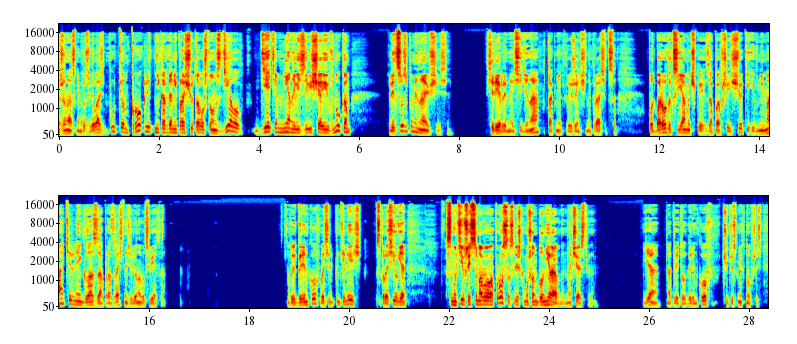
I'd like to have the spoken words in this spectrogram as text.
Жена с ним развелась. Будь он проклят, никогда не прощу того, что он сделал. Детям ненависть завещаю и внукам. Лицо запоминающееся. Серебряная седина, так некоторые женщины красятся. Подбородок с ямочкой, запавшие щеки и внимательные глаза прозрачно-зеленого цвета. «Вы Горенков, Василий Пантелеич?» — спросил я, смутившись самого вопроса, слишком уж он был неравным, начальственным. «Я», — ответил Горенков, чуть усмехнувшись, —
